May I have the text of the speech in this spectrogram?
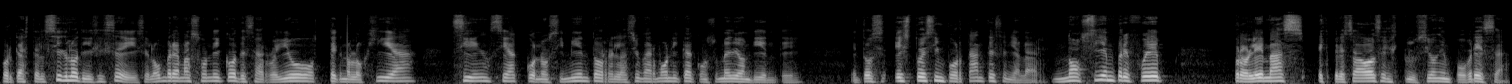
porque hasta el siglo XVI el hombre amazónico desarrolló tecnología, ciencia, conocimiento, relación armónica con su medio ambiente. Entonces, esto es importante señalar. No siempre fue problemas expresados en exclusión, en pobreza.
